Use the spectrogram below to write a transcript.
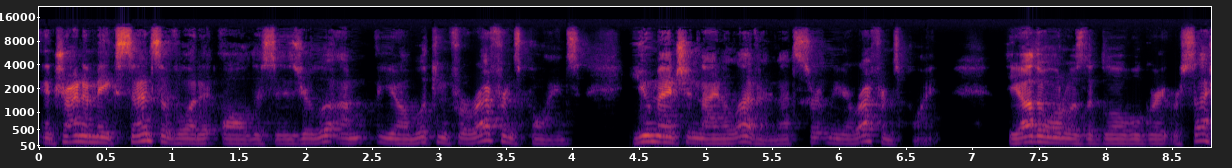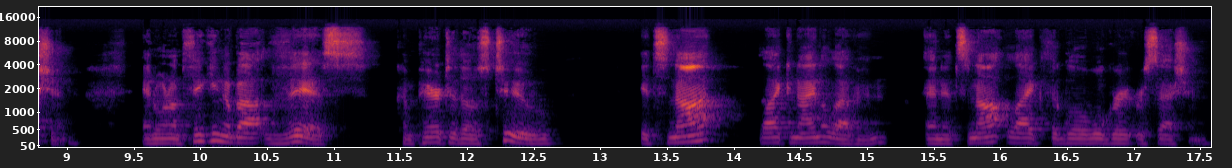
and trying to make sense of what it, all this is you're I'm, you know i'm looking for reference points. You mentioned 9-11 that's certainly a reference point. The other one was the global great recession. And when i'm thinking about this compared to those two it's not like 9-11 and it's not like the global great recession.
